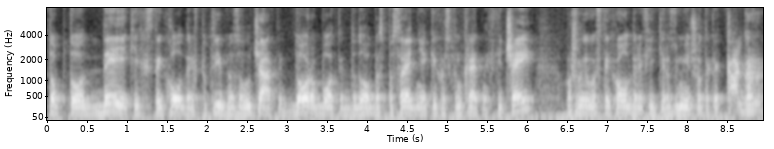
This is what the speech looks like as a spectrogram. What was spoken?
Тобто деяких стейкхолдерів потрібно залучати до роботи до безпосередньо якихось конкретних фічей, можливо, стейкхолдерів, які розуміють, що таке кагр,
